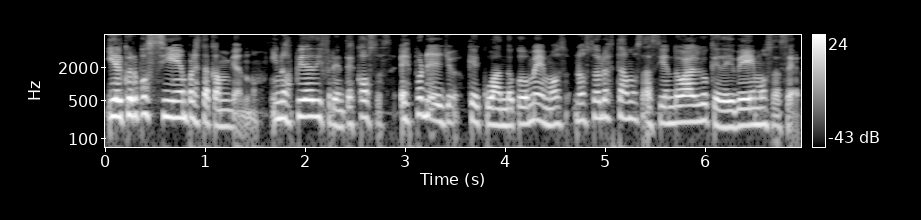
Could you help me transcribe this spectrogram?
y el cuerpo siempre está cambiando y nos pide diferentes cosas. Es por ello que cuando comemos no solo estamos haciendo algo que debemos hacer.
